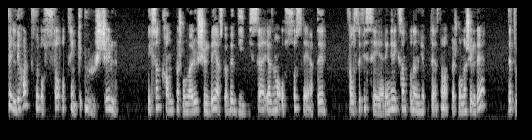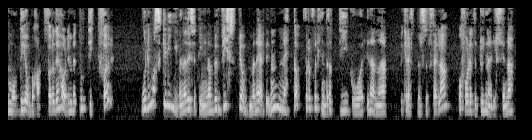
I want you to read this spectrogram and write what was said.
veldig hardt for også å tenke uskyld. Kan personen være uskyldig? Jeg skal bevise Jeg må også se etter falsifiseringer på denne hypotesen om at personen er skyldig. Dette må de jobbe hardt for, og det har de metodikk for. Hvor de må skrive ned disse tingene og bevisst jobbe med det hele tiden. Nettopp for å forhindre at de går i denne bekreftelsesfella og får dette tunnelsynet.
